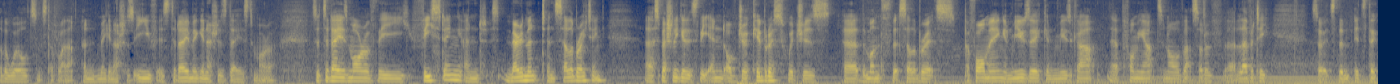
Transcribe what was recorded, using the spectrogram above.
other worlds and stuff like that. And Miginash's Eve is today. Miginash's Day is tomorrow. So today is more of the feasting and merriment and celebrating, uh, especially because it's the end of Jerkibris, which is uh, the month that celebrates performing and music and music art, uh, performing arts and all of that sort of uh, levity. So it's the it's the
